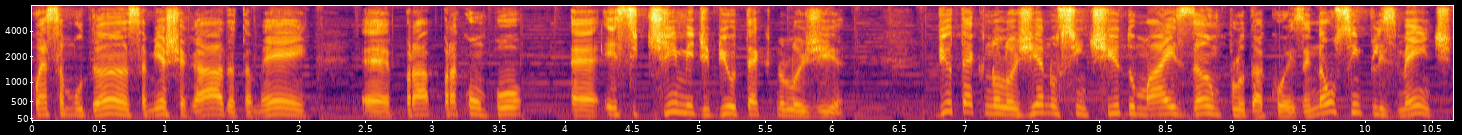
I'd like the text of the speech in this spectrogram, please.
Com essa mudança, minha chegada também, é, para compor é, esse time de biotecnologia. Biotecnologia no sentido mais amplo da coisa, e não simplesmente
